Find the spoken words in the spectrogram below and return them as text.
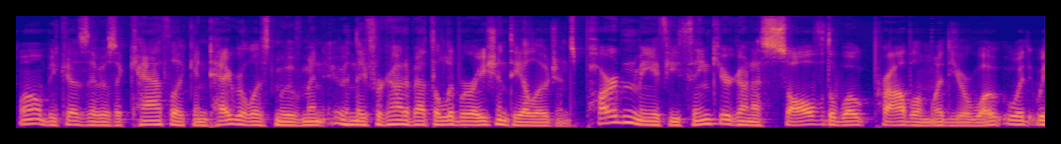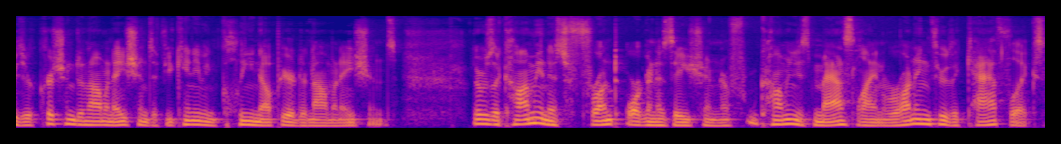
Well, because there was a Catholic integralist movement and they forgot about the liberation theologians. Pardon me if you think you're going to solve the woke problem with your woke, with, with your Christian denominations if you can't even clean up your denominations. There was a communist front organization or communist mass line running through the Catholics.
